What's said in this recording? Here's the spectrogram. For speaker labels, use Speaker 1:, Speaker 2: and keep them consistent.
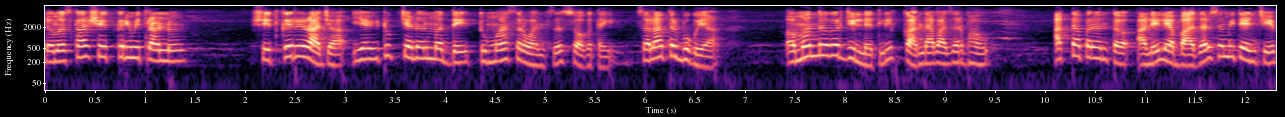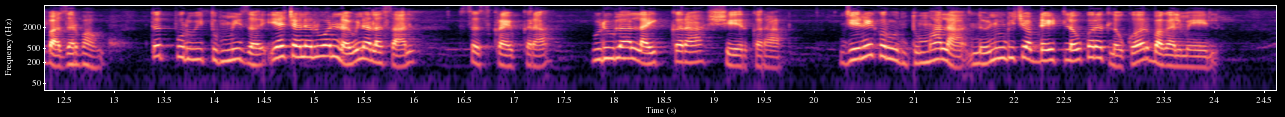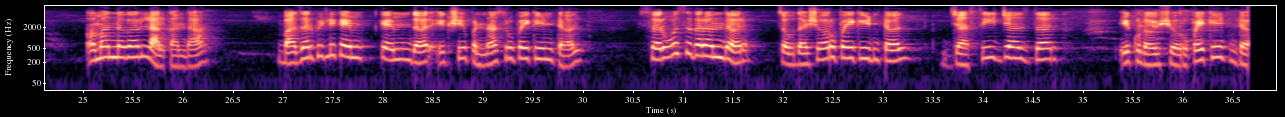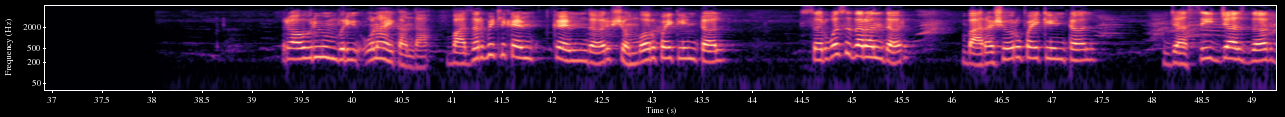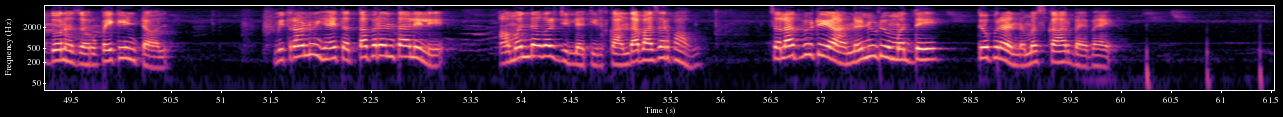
Speaker 1: नमस्कार शेतकरी मित्रांनो. शेतकरी राजा या यूट्यूब चॅनलमध्ये तुम्हा सर्वांचं स्वागत आहे. चला तर बघूया. अहमदनगर जिल्ह्यातील कांदा बाजारभाव आत्तापर्यंत आलेल्या बाजार समित्यांचे बाजारभाव तत्पूर्वी तुम्ही जर या चॅनलवर नवीन आला असाल सबस्क्राईब करा. व्हिडिओला लाईक करा शेअर करा. जेणेकरून तुम्हाला नवीन व्हिडिओची अपडेट लवकरात लवकर बघायला मिळेल. अहमदनगर लाल कांदा. बाजारपेठली कैम कैम दर एकशे पन्नास रुपये क्विंटल सर्वसाधारण दर चौदाशे रुपये क्विंटल जास्तीत जास्त दर एकोणावीसशे रुपये क्विंटल. राहुरी उंबरी उन्हाळी कांदा. बाजारपेठली कैम कैम दर शंभर रुपये क्विंटल सर्वसाधारण दर बाराशे रुपये क्विंटल जास्तीत जास्त दर दोन हजार रुपये क्विंटल. मित्रांनो ह्या आत्तापर्यंत आलेले अहमदनगर जिल्ह्यातील कांदा बाजार भाव. चलात भेटूया नवीन व्हिडिओमध्ये. तोपर्यंत नमस्कार बाय बाय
